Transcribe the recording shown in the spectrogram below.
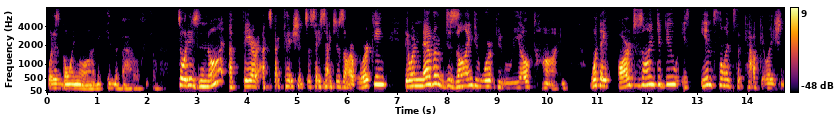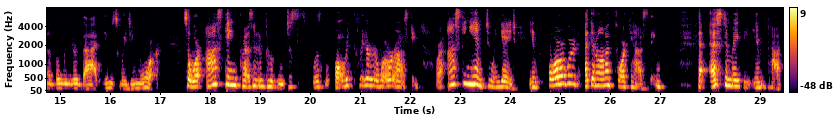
what is going on in the battlefield. So it is not a fair expectation to say sanctions aren't working. They were never designed to work in real time. What they are designed to do is influence the calculation of the leader that is waging war. So we're asking President Putin, just was all be clear what we're asking. We're asking him to engage in forward economic forecasting to estimate the impact,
